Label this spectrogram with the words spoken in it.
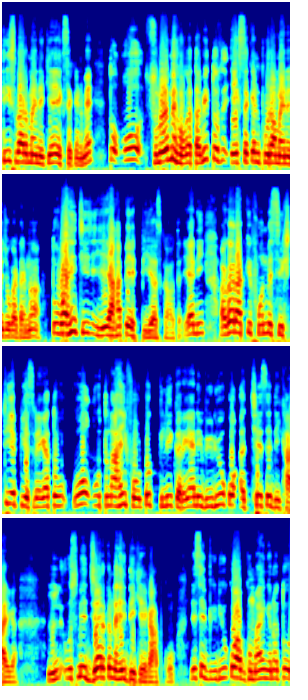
तीस बार मैंने किया एक सेकंड में तो वो स्लो में होगा तभी तो एक सेकंड पूरा मैनेज होगा टाइम ना। तो वही चीज़ यहाँ पे एफ़ का होता है। यानी अगर आपके फ़ोन में सिक्सटी एफ़ रहेगा तो वो उतना ही फ़ोटो क्लिक करेगा, यानी वीडियो को अच्छे से दिखाएगा। उसमें जर्क नहीं दिखेगा आपको। जैसे वीडियो को आप घुमाएँगे ना तो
